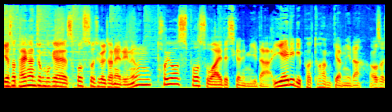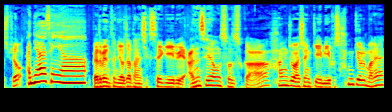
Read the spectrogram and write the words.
이어서 다양한 종목의 스포츠 소식을 전해드리는 토요 스포츠 와이드 시간입니다. 이혜리 리포터와 함께합니다. 어서 오십시오. 안녕하세요. 배드민턴 여자 단식 세계 1위 안세영 선수가 항저우 아시안 게임 이후 3개월 만에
